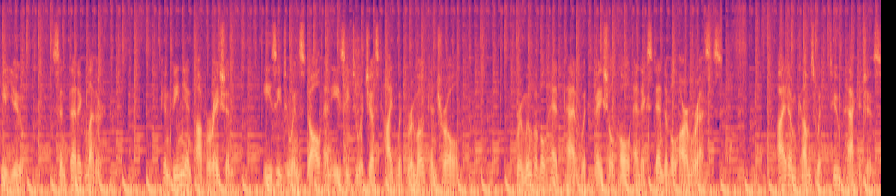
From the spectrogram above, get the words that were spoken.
PU, synthetic leather. Convenient operation, easy to install and easy to adjust height with remote control. Removable head pad with facial hole and extendable armrests. Item comes with two packages.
